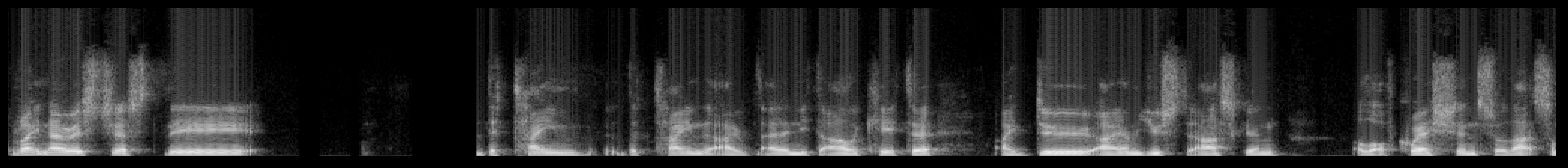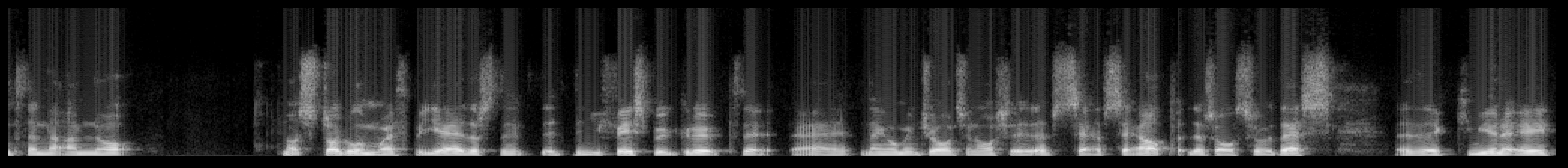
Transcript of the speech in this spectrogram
right now it's just the the time, the time that I, I need to allocate it. I do. I am used to asking a lot of questions, so that's something that I'm not not struggling with. But yeah, there's the the, the new Facebook group that uh, Naomi and George and Osha have set have set up. There's also this, the community.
